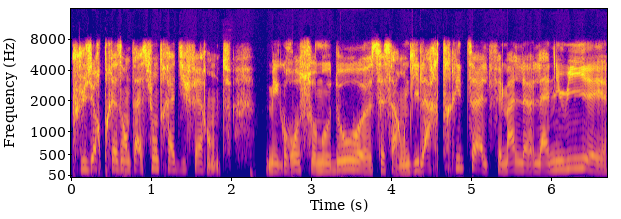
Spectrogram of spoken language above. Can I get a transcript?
plusieurs présentations très différentes. Mais grosso modo, euh, c'est ça. On dit l'arthrite, elle fait mal la nuit et,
